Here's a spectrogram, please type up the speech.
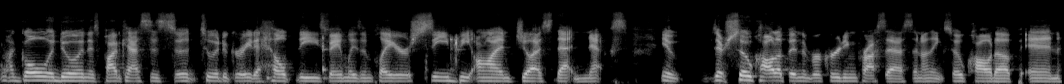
my goal in doing this podcast is to to a degree to help these families and players see beyond just that next you know they're so caught up in the recruiting process and i think so caught up in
